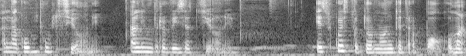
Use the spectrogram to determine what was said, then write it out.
alla compulsione all'improvvisazione. E su questo torno anche tra poco, ma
